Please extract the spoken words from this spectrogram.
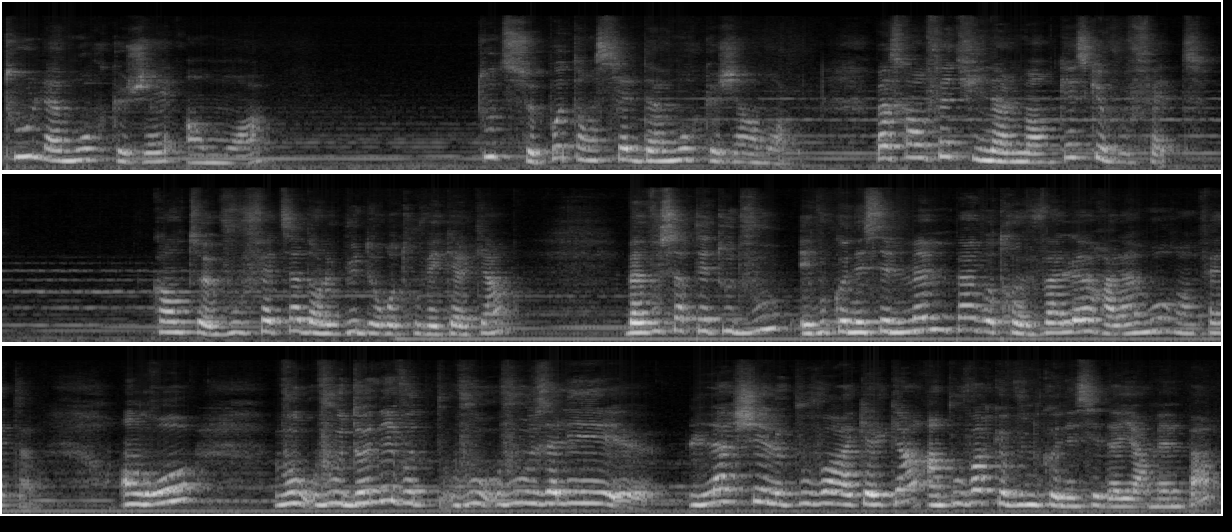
tout l'amour que j'ai en moi, tout ce potentiel d'amour que j'ai en moi. Parce qu'en fait, finalement, qu'est-ce que vous faites? Quand vous faites ça dans le but de retrouver quelqu'un, ben, vous sortez tout de vous et vous connaissez même pas votre valeur à l'amour en fait. En gros, vous, vous donnez votre, vous, vous allez euh, lâcher le pouvoir à quelqu'un, un pouvoir que vous ne connaissez d'ailleurs même pas.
